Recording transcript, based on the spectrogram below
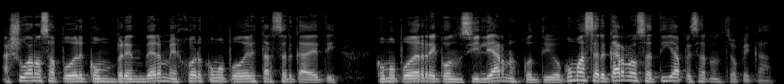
Ayúdanos a poder comprender mejor cómo poder estar cerca de ti, cómo poder reconciliarnos contigo, cómo acercarnos a ti a pesar de nuestro pecado.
